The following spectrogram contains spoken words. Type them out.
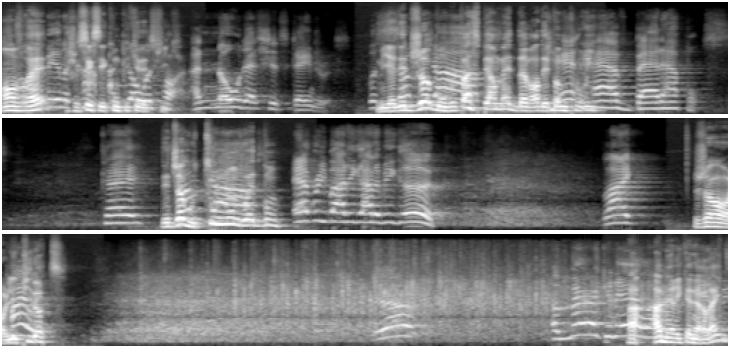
En vrai, je sais que c'est compliqué d'être flic. Mais il y a des jobs où on ne peut pas se permettre d'avoir des pommes pourries. Des jobs où tout le monde doit être bon. Genre les pilotes. Ah, American Airlines,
